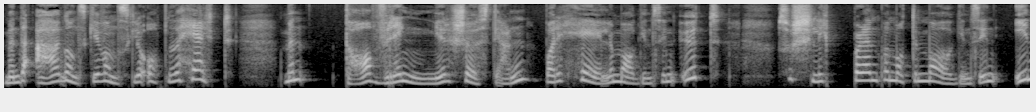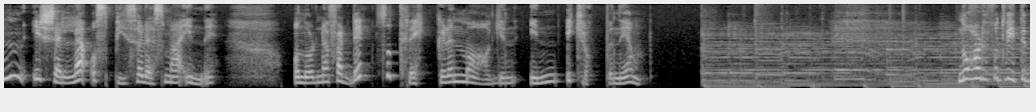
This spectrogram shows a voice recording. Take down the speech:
Men det er ganske vanskelig å åpne det helt. Men da vrenger sjøstjernen bare hele magen sin ut, så slipper stapper den på en måte magen sin inn i skjellet og spiser det som er inni. Og når den er ferdig, så trekker den magen inn i kroppen igjen. Nå har du fått vite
